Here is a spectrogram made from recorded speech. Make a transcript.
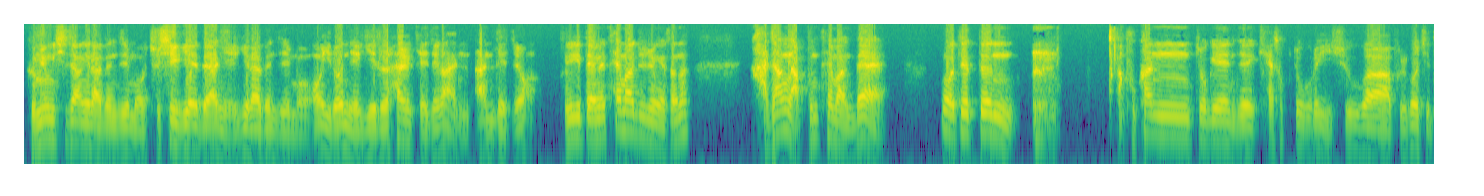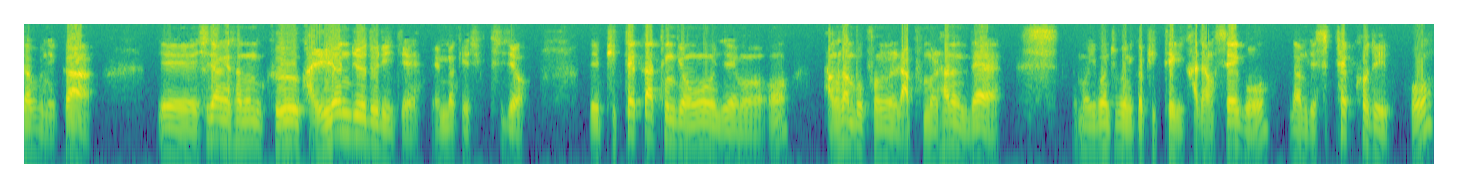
금융시장이라든지 뭐 주식에 대한 얘기라든지 뭐 어, 이런 얘기를 할 계제가 안, 안 되죠. 그렇기 때문에 테마주 중에서는 가장 나쁜 테마인데 뭐 어쨌든 북한 쪽에 이제 계속적으로 이슈가 불거지다 보니까 예, 시장에서는 그 관련주들이 이제 몇몇 개씩 트죠. 빅텍 같은 경우 이제 뭐 어? 방산 부품을 납품을 하는데 뭐 이번 주 보니까 빅텍이 가장 세고 그다음 이제 스페커도 있고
